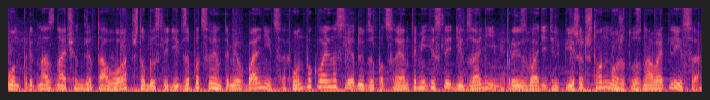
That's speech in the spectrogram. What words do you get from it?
Он предназначен для того, чтобы следить за пациентами в больницах. Он буквально следует за пациентами и следит за ними. Производитель пишет, что он может узнавать лица,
